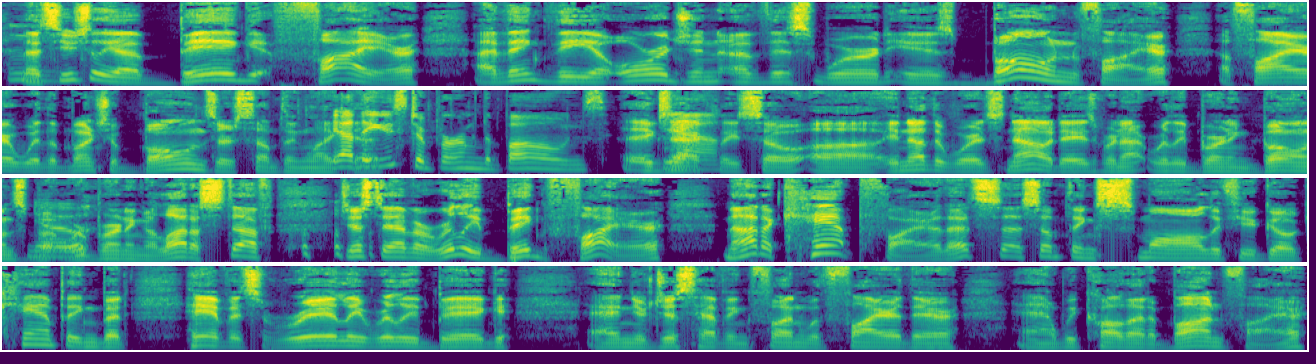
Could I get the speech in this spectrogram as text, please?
Mm. That's usually a big fire. I think the origin of this word is bone fire, a fire with a bunch of bones or something like yeah, that. Yeah, they used to burn the bones. Exactly. Yeah. So, uh, in other words, nowadays we're not really burning bones, but no. we're burning a lot of stuff just to have a really big fire, not a campfire. That's uh, something small if you go camping, but hey, if it's really, really big and you're just having fun with fire there, and we call that a bonfire.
